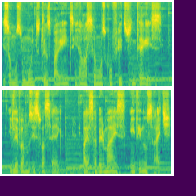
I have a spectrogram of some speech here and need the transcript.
e somos muito transparentes em relação aos conflitos de interesse e levamos isso a sério. Para saber mais, entre no site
